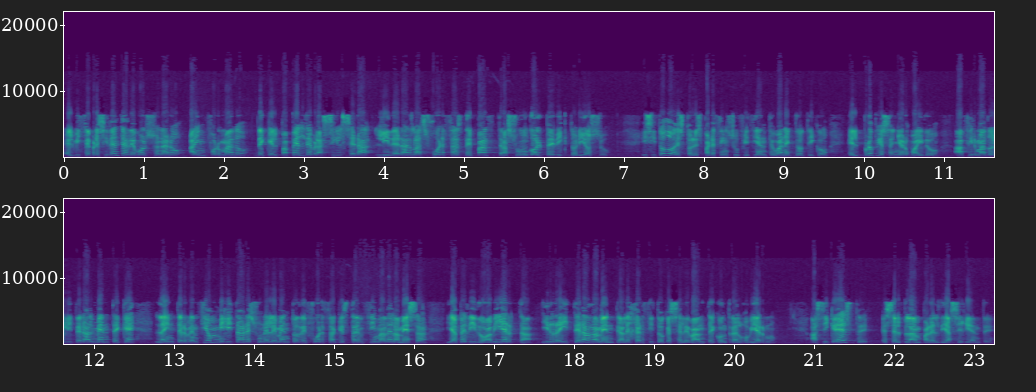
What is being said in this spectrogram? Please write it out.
El vicepresidente de Bolsonaro ha informado de que el papel de Brasil será liderar las fuerzas de paz tras un golpe victorioso Y si todo esto les parece insuficiente o anecdótico, el propio señor Guaidó ha afirmado literalmente que la intervención militar es un elemento de fuerza que está encima de la mesa y ha pedido abierta y reiteradamente al ejército que se levante contra el gobierno. Así que este es el plan para el día siguiente.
